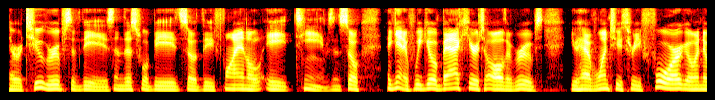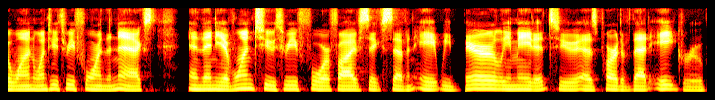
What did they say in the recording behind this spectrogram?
There are two groups of these, and this will be so the final eight teams. And so, again, if we go back here to all the groups, you have one, two, three, four go into one, one, two, three, four in the next, and then you have one, two, three, four, five, six, seven, eight. We barely made it to as part of that eight group.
